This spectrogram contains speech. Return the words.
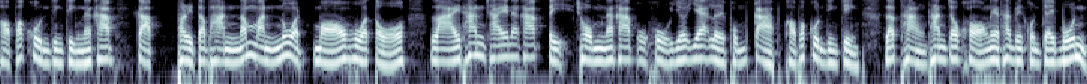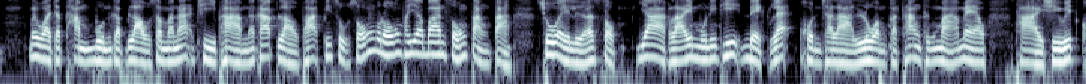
ขอบพระคุณจริง ๆนะครับ กับผลิตภัณฑ์น้ำมันนวดหมอหัวโต หลายท่านใช้นะครับ ติชมนะครับโอ้โหเยอะแยะเลยผมกราบขอบพระคุณจริง ๆ แล้วทางท่านเจ้าของเนี่ยท่านเป็นคนใจบุญ ไม่ว่าจะทำบุญกับเหล่าสมณะชีพามนะครับ เหล่าพระพิสุสงฆ์โรงพยาบาลสงฆ์ต่างๆ ช่วยเหลือศพยากไร้มูลนิธิเด็กและคนชรารวมกระทั่งถึงหมาแมว ถ่ายชีวิตโค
